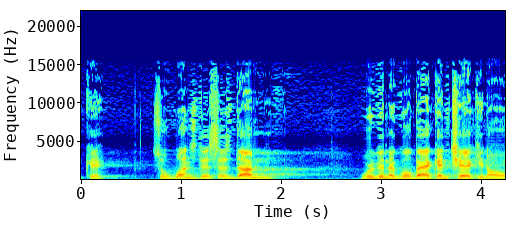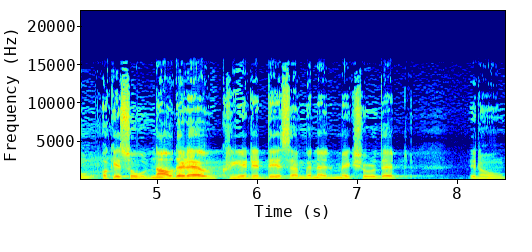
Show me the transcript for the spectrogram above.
Okay, so once this is done, we're going to go back and check, you know, okay, so now that I've created this, I'm going to make sure that, you know,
